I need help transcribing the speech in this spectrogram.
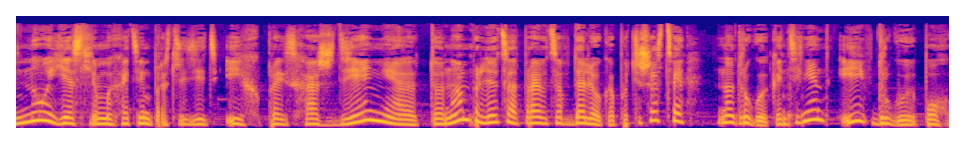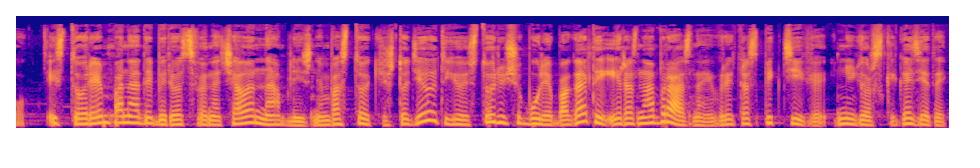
но если мы хотим проследить их происхождение, то нам придется отправиться в далекое путешествие на другой континент и в другую эпоху. История эмпанады берет свое начало на Ближнем Востоке, что делает ее историю еще более богатой и разнообразной. В ретроспективе нью-йоркской газеты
